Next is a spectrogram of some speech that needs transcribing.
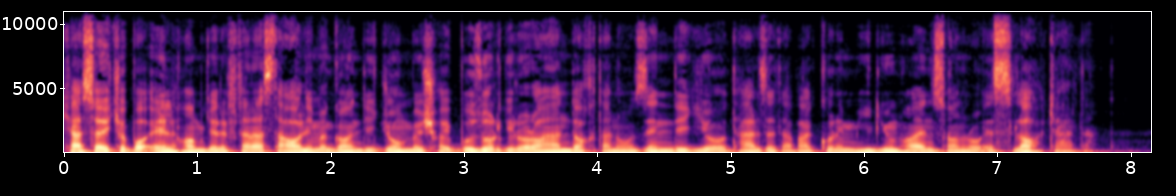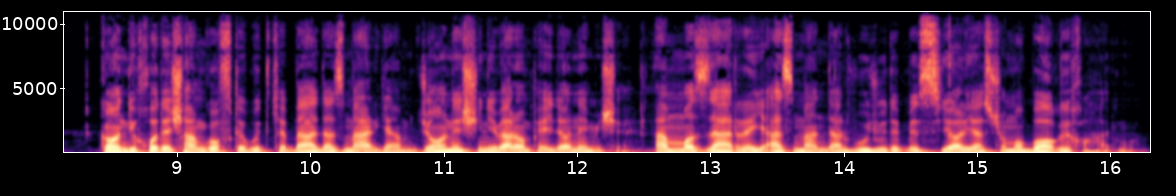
کسایی که با الهام گرفتن از تعالیم گاندی جنبش های بزرگی رو راه انداختن و زندگی و طرز تفکر میلیون ها انسان رو اصلاح کردند. گاندی خودش هم گفته بود که بعد از مرگم جانشینی برام پیدا نمیشه اما ذره از من در وجود بسیاری از شما باقی خواهد موند.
